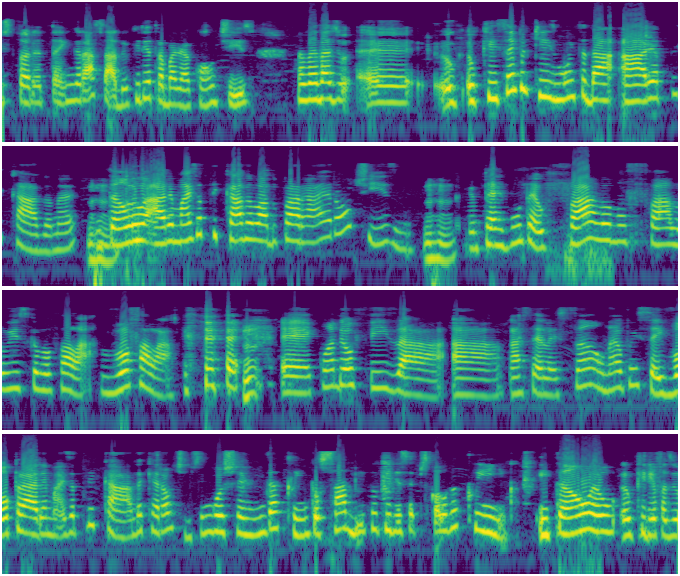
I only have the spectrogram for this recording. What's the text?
história até engraçada. Eu queria trabalhar com autismo. Na verdade, é, eu, eu quis- sempre quis muito da área aplicada, né? Uhum. Então, eu- a área mais aplicada lá do Pará era o autismo. Uhum. Minha pergunta é: eu falo ou não falo isso que eu vou falar? Vou falar. É, quando eu fiz a, a, a seleção, né, eu pensei, vou para a área mais aplicada, que era autismo. Sempre gostei muito da clínica, eu sabia que eu queria ser psicóloga clínica. Então eu, eu queria fazer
